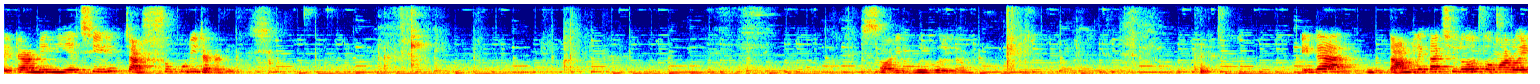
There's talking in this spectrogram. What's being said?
এটা আমি নিয়েছি চারশো কুড়ি টাকা দিয়ে। সরি ভুল বললাম। এটা দাম লেখা ছিল তোমার ওই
